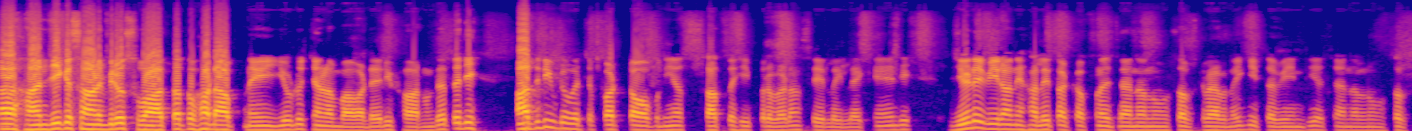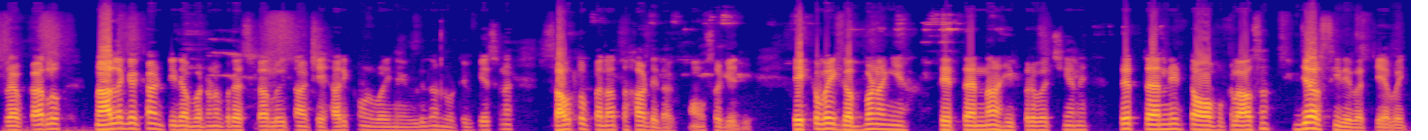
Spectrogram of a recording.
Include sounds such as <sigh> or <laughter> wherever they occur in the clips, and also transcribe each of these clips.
ਹਾਂਜੀ ਕਿਸਾਨ ਵੀਰੋ, ਸਵਾਗਤ ਹੈ ਤੁਹਾਡਾ ਆਪਣੇ YouTube channel Bawa dairy farm ਦੇ ਉੱਤੇ ਜੀ। ਅੱਜ ਦੀ ਵੀਡੀਓ ਵਿੱਚ ਆਪਾਂ ਟੌਪ ਦੀਆਂ 7 ਹੀ ਪ੍ਰਵੈਡਾਂ ਸੇਲ ਲਈ ਲੈ ਕੇ ਆਏ ਜੀ। ਜਿਹੜੇ ਵੀਰਾਂ ਨੇ ਹਾਲੇ ਤੱਕ ਆਪਣੇ ਚੈਨਲ ਨੂੰ ਸਬਸਕ੍ਰਾਈਬ ਨਹੀਂ ਕੀਤਾ ਬੇਨਤੀ ਹੈ ਚੈਨਲ ਨੂੰ ਸਬਸਕ੍ਰਾਈਬ ਕਰ ਲਓ। ਨਾਲ ਲੱਗੇ ਘੰਟੀ ਦਾ ਬਟਨ ਪ੍ਰੈਸ ਕਰ ਲਓ ਤਾਂ ਕਿ ਹਰ ਇੱਕ ਆਉਣ ਵਾਲੀ ਨਵੀਂ ਵੀਡੀਓ ਦਾ ਨੋਟੀਫਿਕੇਸ਼ਨ ਸਭ ਤੋਂ ਪਹਿਲਾਂ ਤੁਹਾਡੇ ਤੱਕ ਪਹੁੰਚ ਸਕੇ ਜੀ। ਇੱਕ ਬਈ ਗੱਬਣ ਆਗੀਆਂ ਤੇ ਤਿੰਨਾਂ ਹੀਪਰ ਬੱਚੀਆਂ ਨੇ ਤੇ ਤਿੰਨ ਹੀ ਟੌਪ ਕਲਾਸ ਜਰਸੀ ਦੇ ਬੱਚੇ ਆ ਬਈ।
